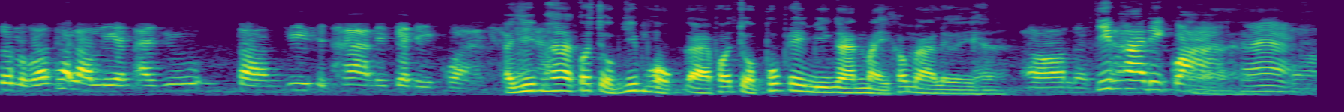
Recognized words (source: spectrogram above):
สรุปว่าถ้าเราเรียนอายุตอนยี่สิบห้านี่จะดีกว่าใช่ไหมอายุคะห้าก็จบยี่หกอ่าพอจบปุ๊บได้มีงานใหม่เข้ามาเลยฮะอ๋อเหรอคะ25ดีกว่าอ่าอ่าอ๋อ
